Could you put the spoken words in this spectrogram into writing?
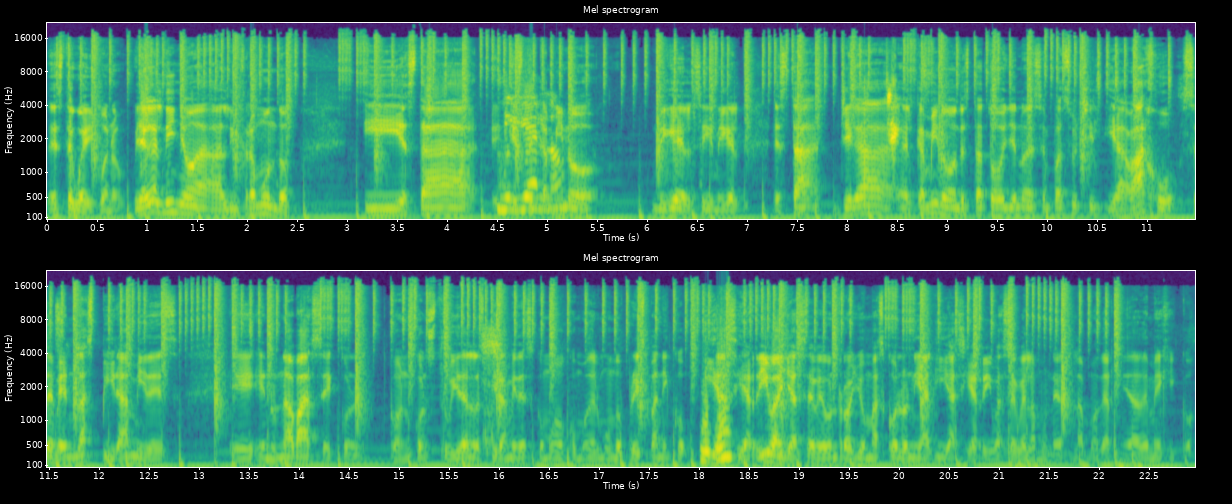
este güey bueno llega el niño al inframundo y está Miguel, este camino Miguel, sí, Miguel. Está, llega al camino donde está todo lleno de cempasúchil y abajo se ven las pirámides eh, en una base con, con construidas las pirámides como, como del mundo prehispánico y hacia arriba ya se ve un rollo más colonial y hacia arriba se ve la, la modernidad de México.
